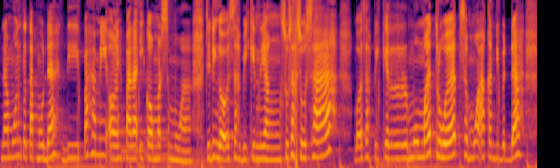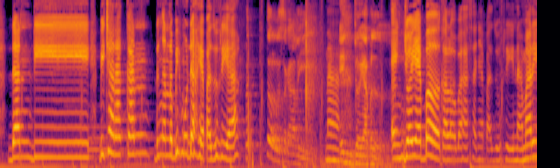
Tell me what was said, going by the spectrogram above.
namun tetap mudah dipahami oleh para e-commerce semua. Jadi nggak usah bikin yang susah-susah, nggak usah pikir mumet, ruwet, semua akan dibedah dan dibicarakan dengan lebih mudah ya Pak Zuhri ya. Betul sekali. Nah, enjoyable. Enjoyable kalau bahasanya Pak Zuhri. Nah, mari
